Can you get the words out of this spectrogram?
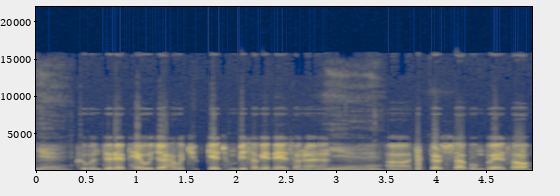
예. 그분들의 배우자하고 직계 좀비석에 대해서는 예. 어, 특별수사본부에서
